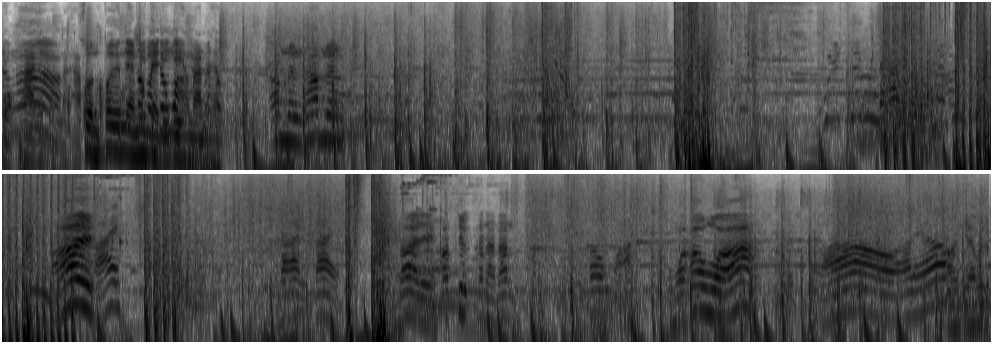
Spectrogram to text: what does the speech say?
บวกห้ากันหมดนะครับส่วนปืนเนี่ยมีแต่ดีๆทั้งนั้นครับทำหนึ่งทำหนึ่งไปไปได้ได้ ได้เลยเขาจึกขนาดนั้น เข้าหัวผมว่าเข้าหัวว้าวเอาแล้วเอาแกไปดู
